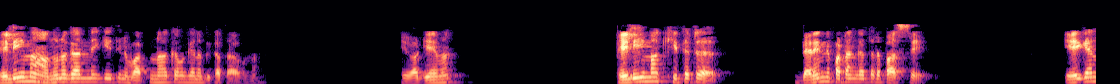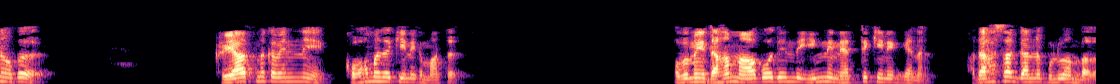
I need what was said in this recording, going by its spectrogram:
පෙලීම හඳුනගන්න එකේ තියෙන වටිනාකම ගැන අපි කතා වුණා. ඒ වගේම පෙලීමක් හිතට දැනෙන්න පටන් ගත්තට පස්සේ ඒ ගැන ඔබ ක්‍රියාත්මක වෙන්නේ කොහොමද කියන එක මත ඔබ මේ ධම්ම අවබෝධයෙන්ද ඉන්නේ නැත්තේ කියන එක ගැන අදහසක් ගන්න පුළුවන් බව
